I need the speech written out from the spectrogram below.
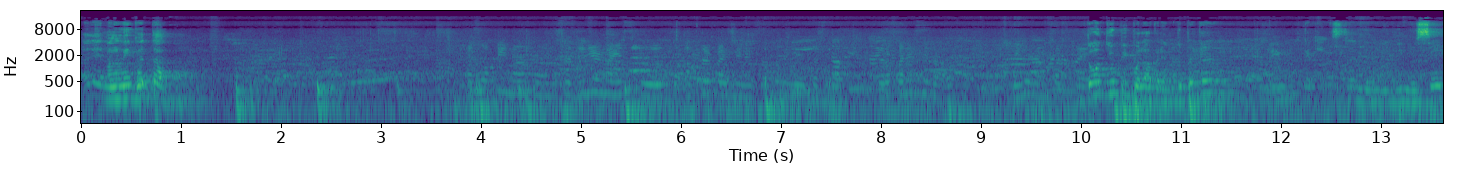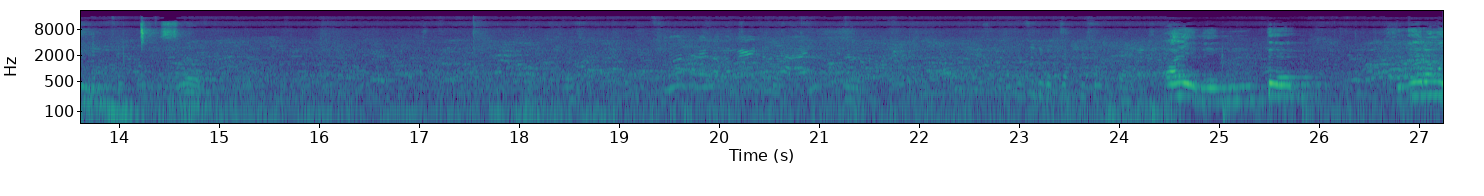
Alin, mga lingkod ta. Mas okay na sa junior high school, after 5 minutes, ako nag-iipas na. Pero kanin sila, akin. Don't you people have an interpreter? Understand everything you say. So. Ay. Sige mo,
